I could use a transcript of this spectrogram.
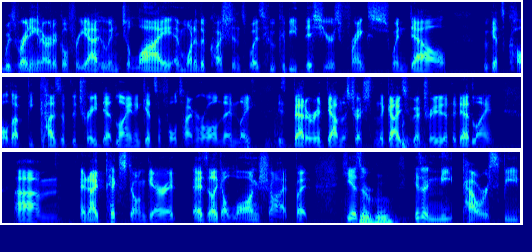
was writing an article for Yahoo in July, and one of the questions was who could be this year's Frank Schwindel, who gets called up because of the trade deadline and gets a full time role, and then like is better and down the stretch than the guys who got traded at the deadline. Um, and I picked Stone Garrett as like a long shot, but he has a mm-hmm. he has a neat power speed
